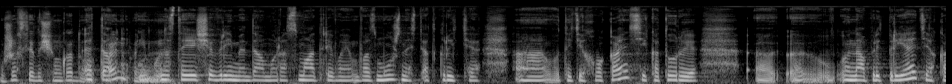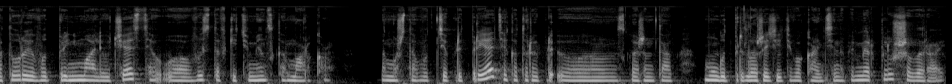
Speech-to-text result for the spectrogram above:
уже в следующем году, Это в настоящее время, да, мы рассматриваем возможность открытия э, вот этих вакансий, которые э, э, на предприятиях, которые вот принимали участие в выставке «Тюменская марка». Потому что вот те предприятия, которые, э, скажем так, могут предложить эти вакансии, например, «Плюшевый рай»,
